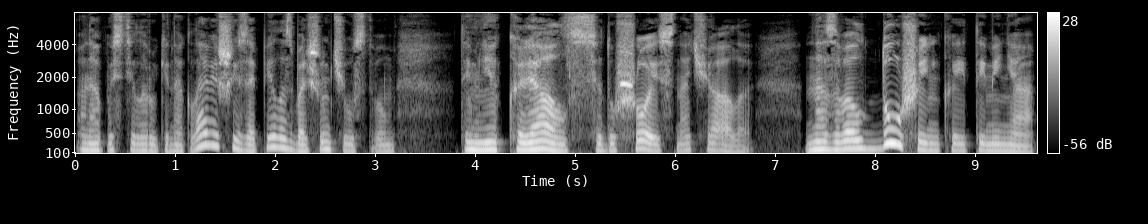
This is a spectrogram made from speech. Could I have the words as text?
Она опустила руки на клавиши и запела с большим чувством. «Ты мне клялся душой сначала, назвал душенькой ты меня».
